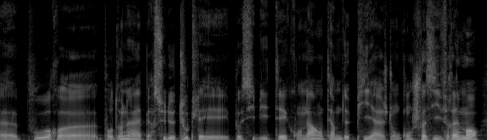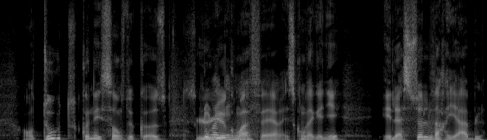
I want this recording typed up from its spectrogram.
Euh, pour, euh, pour donner un aperçu de toutes les possibilités qu'on a en termes de pillage. Donc on choisit vraiment, en toute connaissance de cause, le lieu qu'on va faire et ce qu'on va gagner. Et la seule variable,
